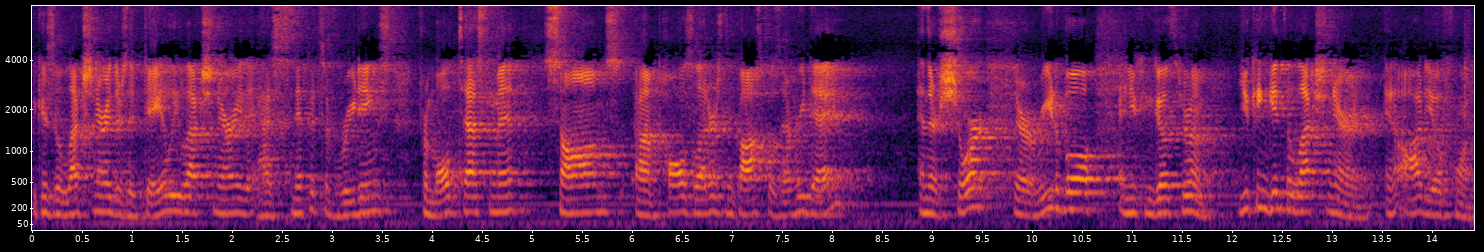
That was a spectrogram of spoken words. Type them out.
because the lectionary, there's a daily lectionary that has snippets of readings from Old Testament, Psalms, um, Paul's letters, and the Gospels every day. And they're short, they're readable, and you can go through them. You can get the lectionary in audio form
